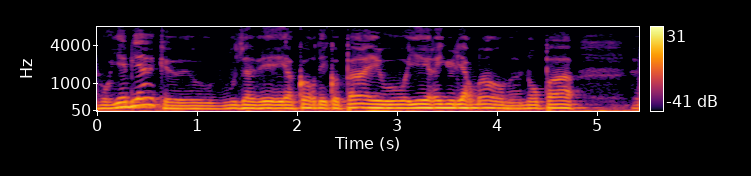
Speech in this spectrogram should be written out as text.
Vous voyez bien que vous avez encore des copains et vous voyez régulièrement, non pas, euh,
